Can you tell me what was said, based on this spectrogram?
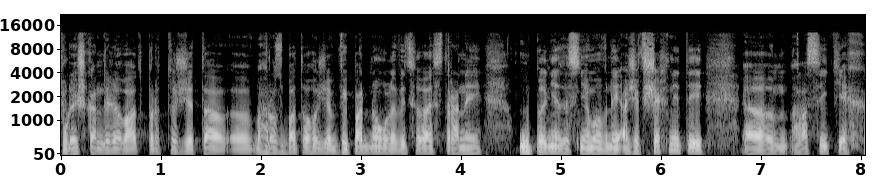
budeš kandidovat, protože ta uh, hrozba toho, že vypadnou levicové strany úplně ze sněmovny a že všechny ty um, hlasy těch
